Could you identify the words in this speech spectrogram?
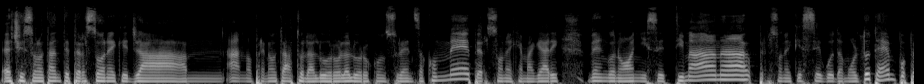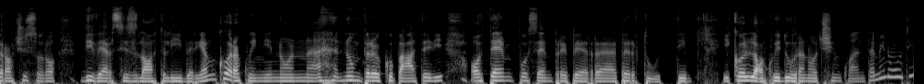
eh, ci sono tante persone che già mh, mm, hanno prenotato la loro, la loro consulenza con me, persone che magari vengono ogni settimana, persone che seguo da molto tempo, però ci sono diversi slot liberi ancora, quindi non, non preoccupatevi, ho tempo sempre per, per tutti. I colloqui durano 50 minuti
